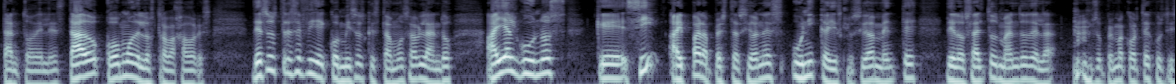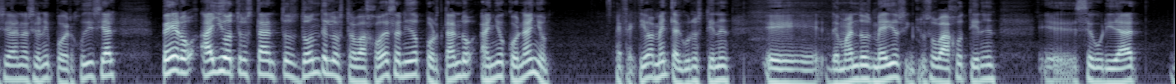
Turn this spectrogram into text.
tanto del Estado como de los trabajadores. De esos 13 fideicomisos que estamos hablando, hay algunos que sí hay para prestaciones única y exclusivamente de los altos mandos de la Suprema Corte de Justicia de la Nación y Poder Judicial, pero hay otros tantos donde los trabajadores han ido aportando año con año. Efectivamente, algunos tienen eh, demandos medios, incluso bajo, tienen eh, seguridad mm,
